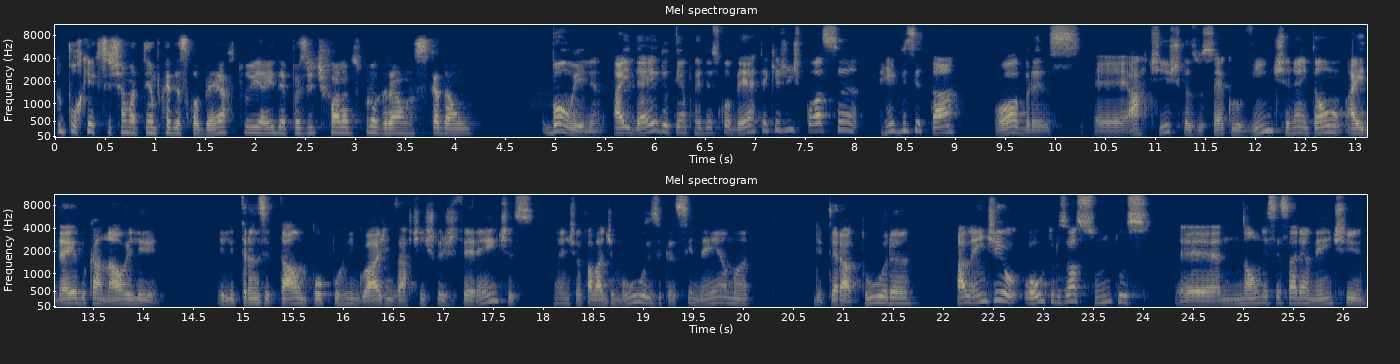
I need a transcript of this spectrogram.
do porquê que se chama Tempo Redescoberto e aí depois a gente fala dos programas, cada um. Bom, William, a ideia do Tempo Redescoberto é que a gente possa revisitar obras é, artísticas do século XX, né? Então a ideia do canal ele ele transitar um pouco por linguagens artísticas diferentes. Né? A gente vai falar de música, cinema, literatura, além de outros assuntos é, não necessariamente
